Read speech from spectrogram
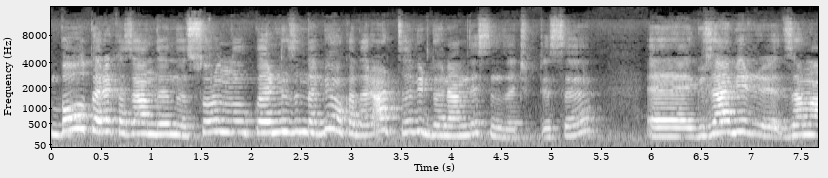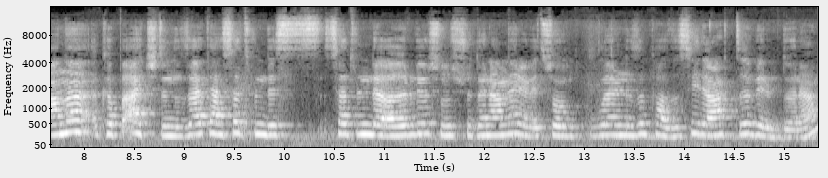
bol para kazandığınız, sorumluluklarınızın da bir o kadar arttığı bir dönemdesiniz açıkçası. Ee, güzel bir zamana kapı açtınız. Zaten Satürn'de Satürn'de ağırlıyorsunuz şu dönemler. Evet sorumluluklarınızın fazlasıyla arttığı bir dönem.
